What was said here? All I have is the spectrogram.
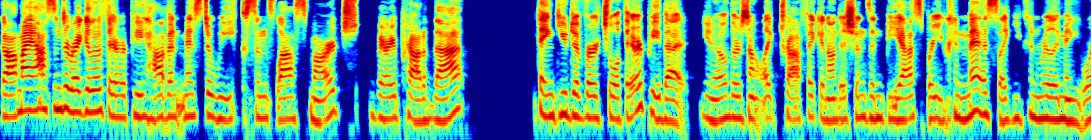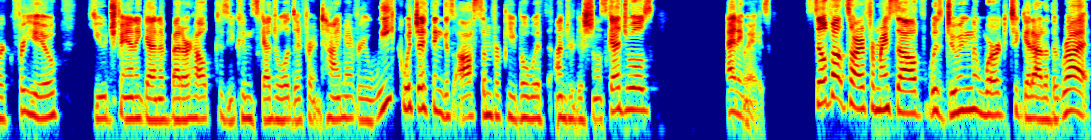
got my ass into regular therapy, haven't missed a week since last March. Very proud of that thank you to virtual therapy that you know there's not like traffic and auditions and bs where you can miss like you can really make it work for you. Huge fan again of betterhelp because you can schedule a different time every week which i think is awesome for people with untraditional schedules. Anyways still felt sorry for myself was doing the work to get out of the rut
